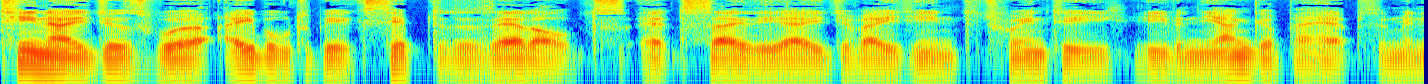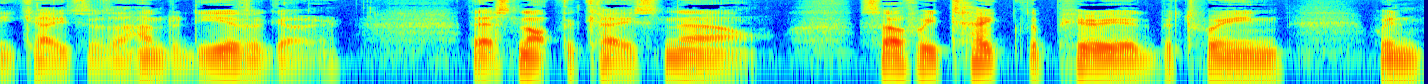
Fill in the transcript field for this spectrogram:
teenagers were able to be accepted as adults at, say, the age of 18 to 20, even younger perhaps in many cases, a 100 years ago, That's not the case now. So if we take the period between when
